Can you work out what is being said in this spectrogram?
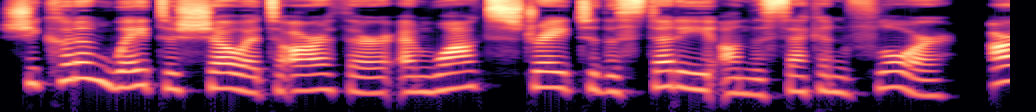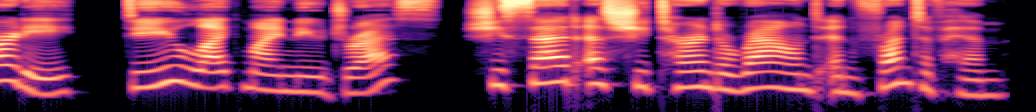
She couldn't wait to show it to Arthur and walked straight to the study on the second floor. Artie, do you like my new dress? She said as she turned around in front of him.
